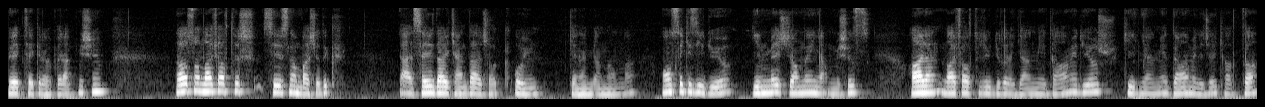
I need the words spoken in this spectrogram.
ve tekrar bırakmışım. Daha sonra Life After serisinden başladık. Yani seyir derken daha çok oyun genel bir anlamda. 18 video, 25 canlı yayın yapmışız. Halen Life After videolara gelmeye devam ediyor ki gelmeye devam edecek. Hatta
